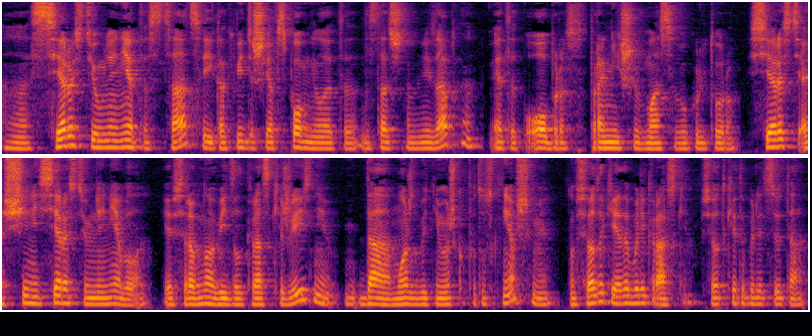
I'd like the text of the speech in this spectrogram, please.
А, С серостью у меня нет ассоциаций, и, как видишь, я вспомнил это достаточно внезапно, этот образ, проникший в массовую культуру. Серости, ощущения серости у меня не было. Я все равно видел краски жизни, да, может быть, немножко потускневшими, но все-таки это были краски, все-таки это были цвета.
